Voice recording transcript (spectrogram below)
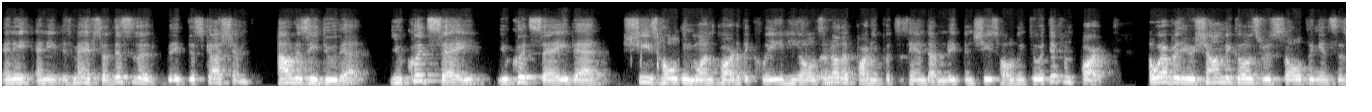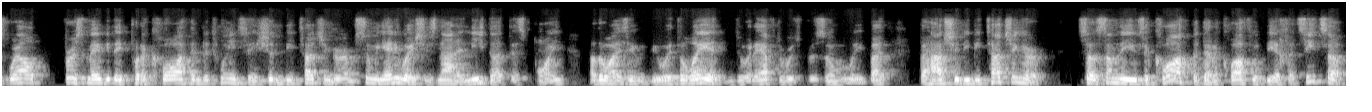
and he and he is made. So this is a big discussion. How does he do that? You could say you could say that she's holding one part of the kli and he holds another part. He puts his hand underneath and she's holding to a different part. However, the Yerushalmi goes resulting and says, well, first maybe they put a cloth in between, so he shouldn't be touching her. I'm assuming anyway she's not a nida at this point. Otherwise, he would be with delay it and do it afterwards, presumably. But but how should he be touching her? So somebody use a cloth, but then a cloth would be a chatzitza.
